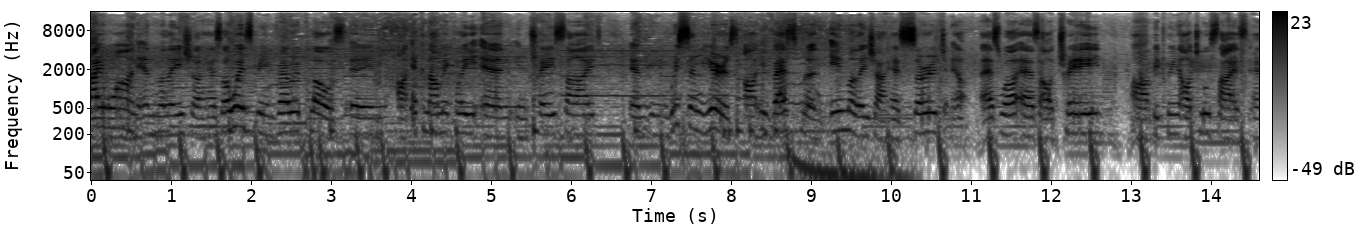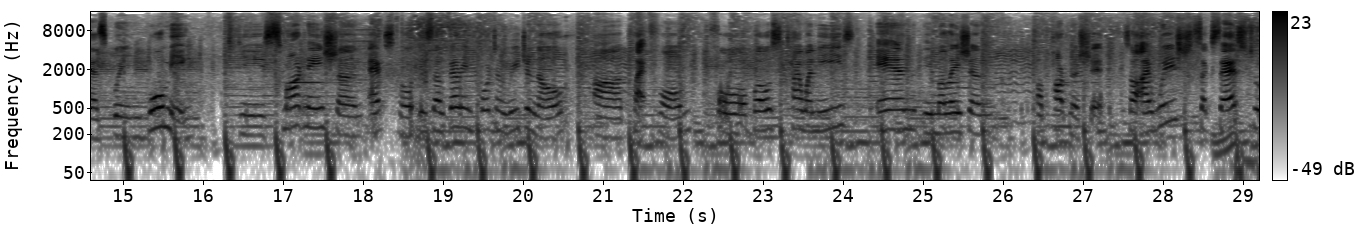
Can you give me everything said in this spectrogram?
Taiwan and Malaysia has always been very close in uh, economically and in trade side. And in recent years, our investment in Malaysia has surged uh, as well as our trade uh, between our two sides has been booming. The Smart Nation Expo is a very important regional uh, platform for both Taiwanese and the Malaysian a partnership. So I wish success to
